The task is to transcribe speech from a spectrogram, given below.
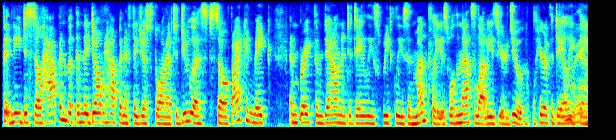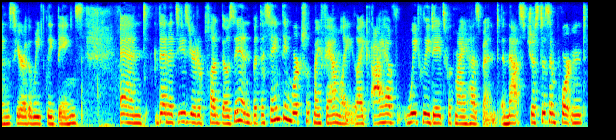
that need to still happen, but then they don't happen if they just go on a to do list. So if I can make and break them down into dailies, weeklies, and monthlies, well, then that's a lot easier to do. Here are the daily Oh, yeah. things, here are the weekly things. And then it's easier to plug those in. But the same thing works with my family. Like I have weekly dates with my husband, and that's just as important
